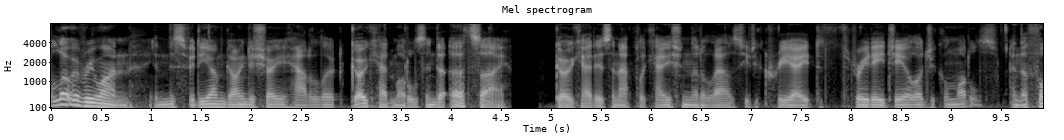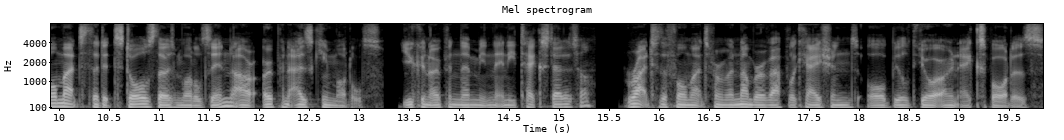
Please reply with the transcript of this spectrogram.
Hello everyone! In this video I'm going to show you how to load GoCAD models into EarthSci. GoCAD is an application that allows you to create 3D geological models, and the formats that it stores those models in are OpenASCII models. You can open them in any text editor, write to the formats from a number of applications, or build your own exporters.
